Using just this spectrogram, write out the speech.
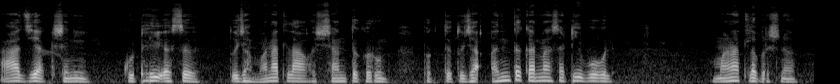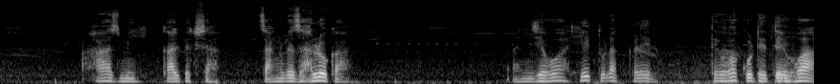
आज या क्षणी कुठेही असं तुझ्या मनातला आवाज शांत करून फक्त तुझ्या अंतकरणासाठी बोल. मनातला प्रश्न आज मी कालपेक्षा चांगलं झालो का? आणि जेव्हा हे तुला कळेल तेव्हा कुठे तेव्हा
